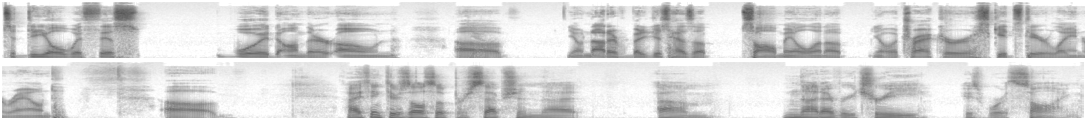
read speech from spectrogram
to deal with this wood on their own. Uh, yeah. You know, not everybody just has a sawmill and a you know a tractor or a skid steer laying around. Uh, I think there's also perception that um, not every tree is worth sawing,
